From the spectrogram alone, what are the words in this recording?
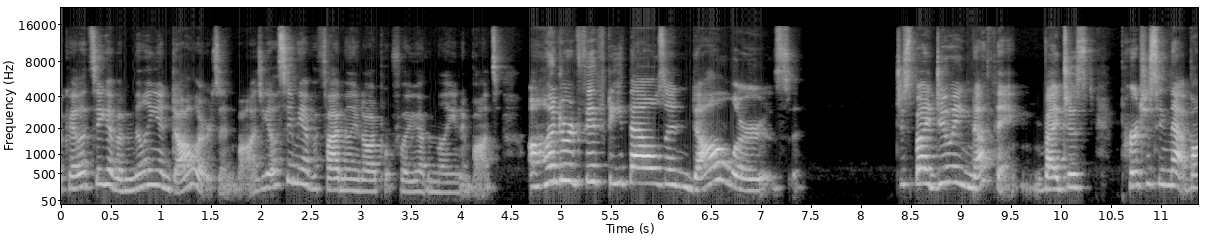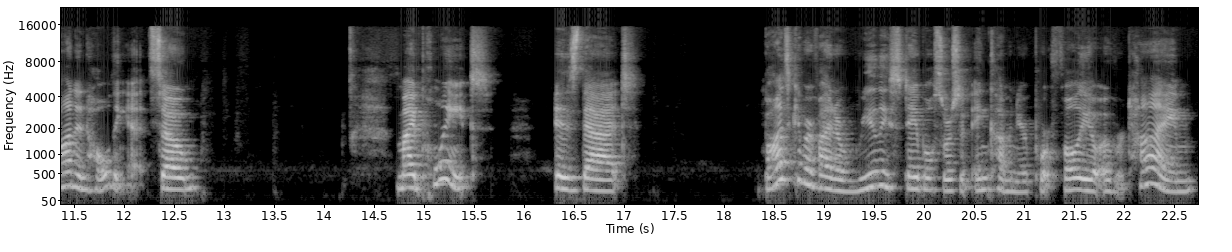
Okay, let's say you have a million dollars in bonds. Yeah, let's say you have a $5 million portfolio, you have a million in bonds. $150,000 just by doing nothing, by just purchasing that bond and holding it. So, my point is that bonds can provide a really stable source of income in your portfolio over time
